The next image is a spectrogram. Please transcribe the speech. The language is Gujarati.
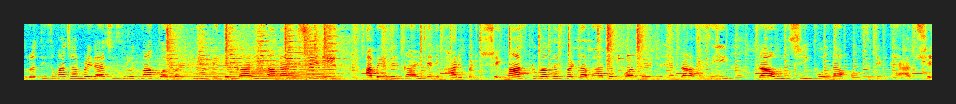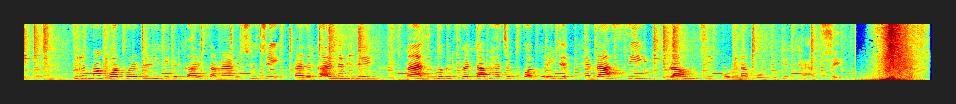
સુરતથી સમાચાર મળી રહ્યા છે. સુરતમાં કોર્પોરેટરની બેદરકારી સામે આવી છે અને આ બેદરકારી તેને ભારે પડી છે. માસ્ક વગર ફરતા Bhajap corporator Hemrajsinh Rahulji corona positive થયા છે. સુરતમાં કોર્પોરેટરની બેદરકારી સામે આવી છે જે બેદરકારીના લીધે માસ્ક વગર ફરતા Bhajap corporator Hemrajsinh Rahulji corona positive થયા છે.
